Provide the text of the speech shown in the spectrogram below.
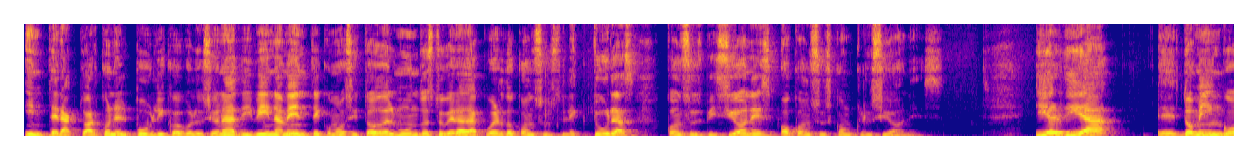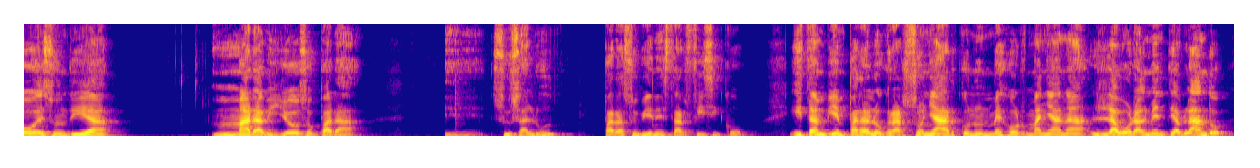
interactuar con el público evoluciona divinamente como si todo el mundo estuviera de acuerdo con sus lecturas, con sus visiones o con sus conclusiones. Y el día eh, domingo es un día maravilloso para eh, su salud, para su bienestar físico y también para lograr soñar con un mejor mañana laboralmente hablando.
